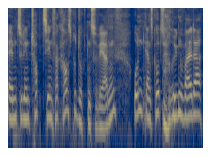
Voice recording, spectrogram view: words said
ähm, zu den Top 10 Verkaufsprodukten zu werden. Und ganz kurz noch Rügenwalder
